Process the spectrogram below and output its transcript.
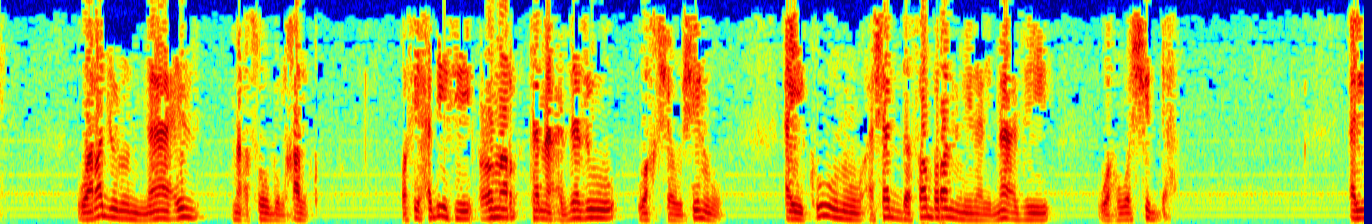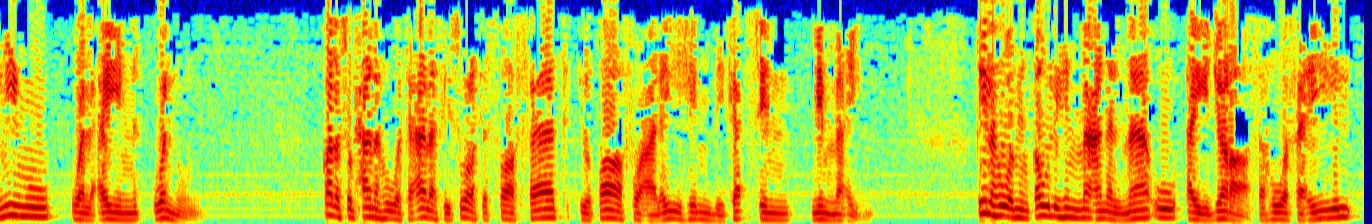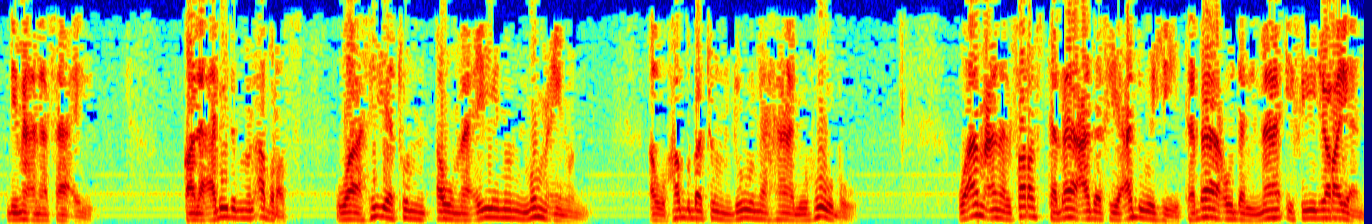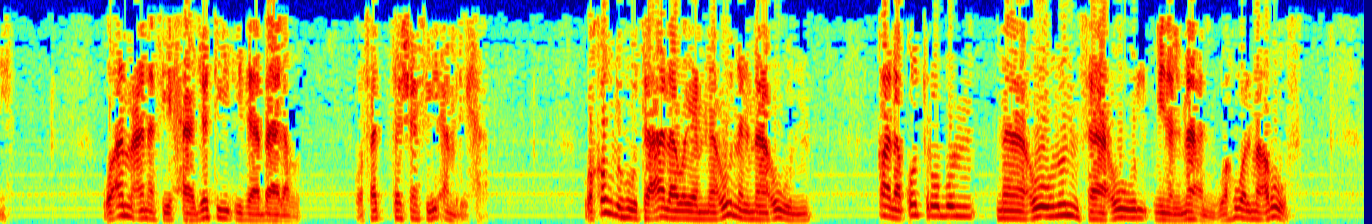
ورجل ناعز معصوب الخلق. وفي حديث عمر تمعززوا واخشوشنوا. أي كونوا أشد صبرا من المعز وهو الشدة. الميم والعين والنون. قال سبحانه وتعالى في سورة الصافات يطاف عليهم بكأس من معين. قيل هو من قولهم معنى الماء أي جرى فهو فعيل بمعنى فاعل. قال عبيد بن الأبرص واهية أو معين ممعن أو هضبة دونها لهوب. وأمعن الفرس تباعد في عدوه تباعد الماء في جريانه وأمعن في حاجتي إذا بالغ وفتش في أمرها. وقوله تعالى ويمنعون الماعون قال قطرب ماعون فاعول من المعن وهو المعروف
